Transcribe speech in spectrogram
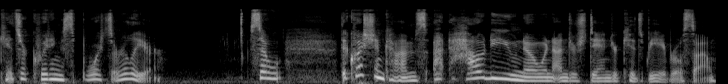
kids are quitting sports earlier. So the question comes how do you know and understand your kid's behavioral style?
